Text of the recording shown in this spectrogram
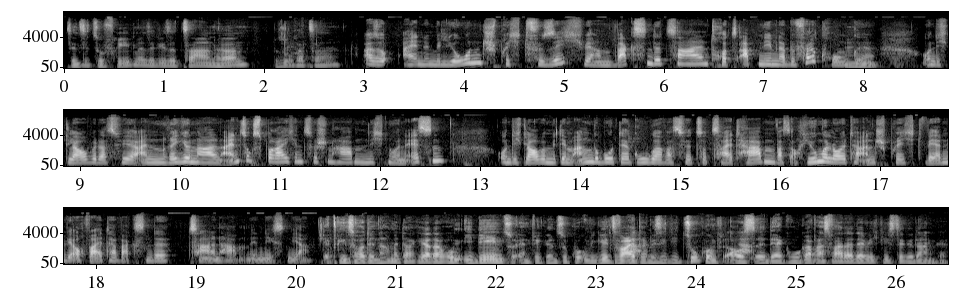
Sind Sie zufrieden, wenn Sie diese Zahlen hören, Besucherzahlen? Also eine Million spricht für sich. Wir haben wachsende Zahlen trotz abnehmender Bevölkerung. Mhm. Und ich glaube, dass wir einen regionalen Einzugsbereich inzwischen haben, nicht nur in Essen. Und ich glaube, mit dem Angebot der Gruga, was wir zurzeit haben, was auch junge Leute anspricht, werden wir auch weiter wachsende Zahlen haben im nächsten Jahr. Jetzt ging es heute Nachmittag ja darum, Ideen zu entwickeln, zu gucken, wie geht es weiter, ja. wie sieht die Zukunft aus ja. Äh, der Gruga. Was war da der wichtigste Gedanke?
